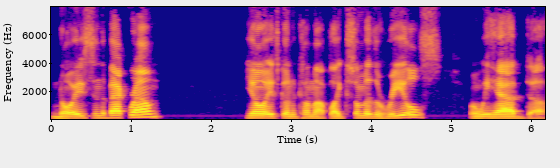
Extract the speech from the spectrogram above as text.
noise in the background, you know, it's going to come up. Like some of the reels when we had uh,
